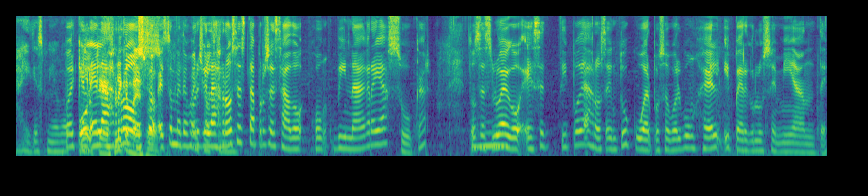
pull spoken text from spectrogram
Ay, Dios mío. Porque ¿Por el arroz, eso. Eso- eso me dejó porque el arroz está procesado con vinagre y azúcar. Entonces luego ese tipo de arroz en tu cuerpo se vuelve un gel hiperglucemiante.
